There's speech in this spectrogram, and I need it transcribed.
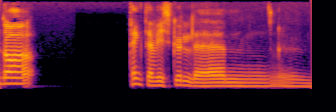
da tenkte jeg vi skulle mm,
